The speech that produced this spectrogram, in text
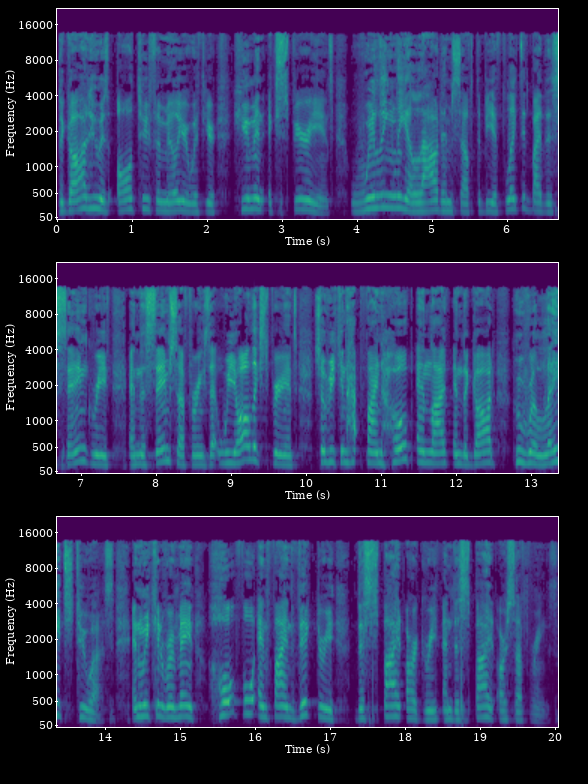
The God who is all too familiar with your human experience willingly allowed himself to be afflicted by the same grief and the same sufferings that we all experience so we can ha- find hope and life in the God who relates to us. And we can remain hopeful and find victory despite our grief and despite our sufferings.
